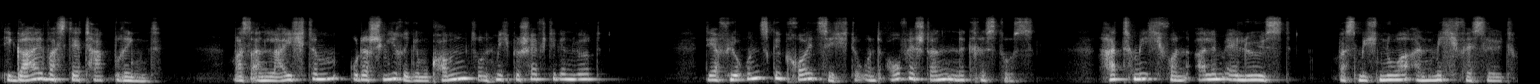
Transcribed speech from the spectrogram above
Egal was der Tag bringt, was an leichtem oder schwierigem kommt und mich beschäftigen wird, der für uns gekreuzigte und auferstandene Christus hat mich von allem erlöst, was mich nur an mich fesselt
